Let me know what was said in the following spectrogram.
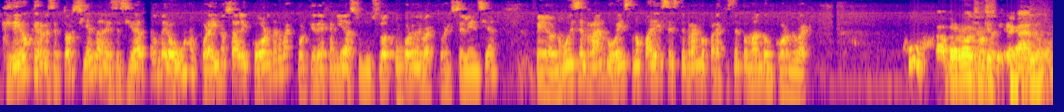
creo que receptor sí es la necesidad número uno. Por ahí no sale cornerback porque dejan ir a su slot cornerback por excelencia. Pero no es el rango, es, no parece este rango para que estén tomando un cornerback. Uh, pero Rox, que es un regalo.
